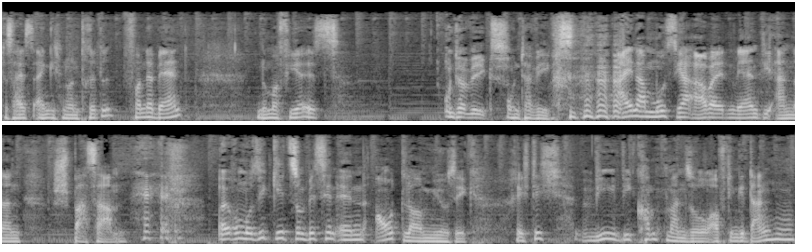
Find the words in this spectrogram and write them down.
Das heißt eigentlich nur ein Drittel von der Band. Nummer vier ist unterwegs. Unterwegs. Einer muss ja arbeiten, während die anderen Spaß haben. Eure Musik geht so ein bisschen in Outlaw Music richtig? Wie, wie kommt man so auf den Gedanken,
